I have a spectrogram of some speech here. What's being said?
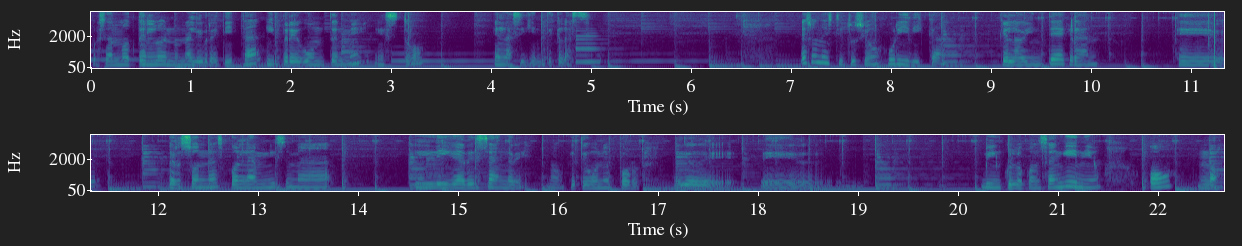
pues anótenlo en una libretita y pregúntenme esto en la siguiente clase. Es una institución jurídica que la integran eh, personas con la misma liga de sangre, que te une por medio de, de vínculo consanguíneo o no,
